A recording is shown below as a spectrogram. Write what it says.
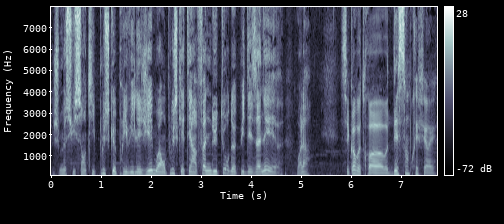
je me suis senti plus que privilégié, moi en plus qui était un fan du tour depuis des années. voilà. C'est quoi votre, votre, dessin préféré?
